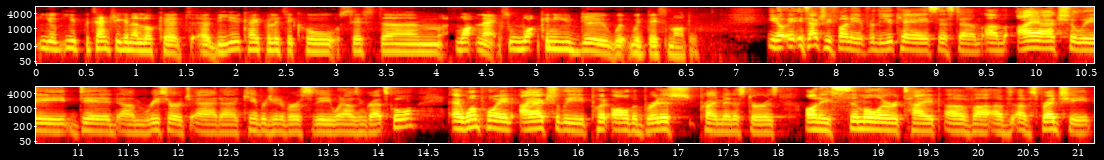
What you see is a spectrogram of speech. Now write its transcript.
you you're potentially going to look at, at, the UK political system. What next? What can you do with, with this model? You know, it's actually funny for the UK system. Um, I actually did um, research at uh, Cambridge University when I was in grad school. At one point, I actually put all the British prime ministers on a similar type of uh, of, of, spreadsheet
